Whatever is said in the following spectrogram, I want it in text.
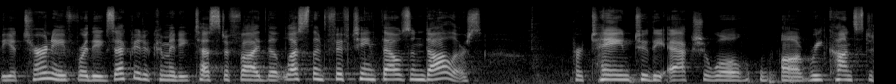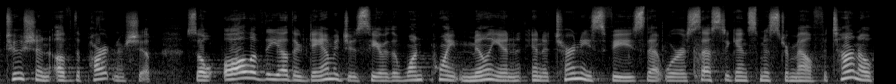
the attorney for the executive committee testified that less than $15,000 pertained to the actual uh, reconstitution of the partnership. So all of the other damages here, the 1 point million in attorney's fees that were assessed against Mr. Malfitano,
